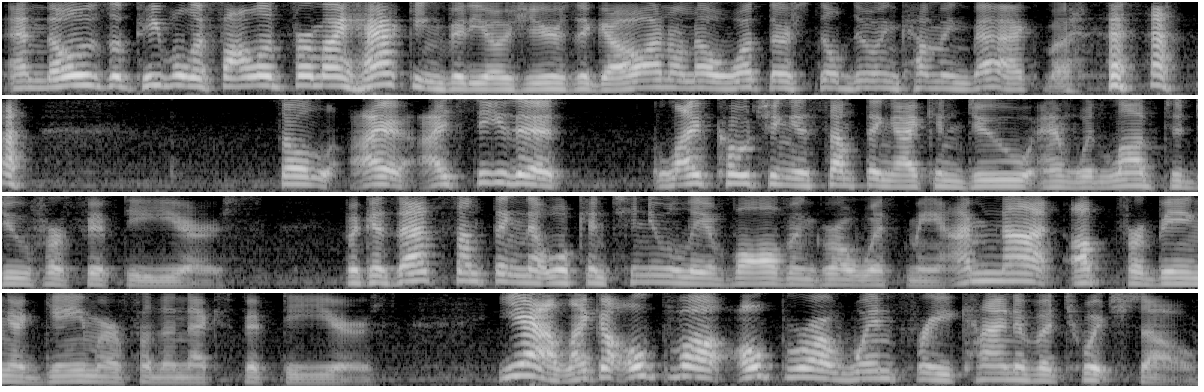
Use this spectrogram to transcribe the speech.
And those the people that followed for my hacking videos years ago, I don't know what they're still doing coming back, but... so I, I see that life coaching is something I can do and would love to do for 50 years because that's something that will continually evolve and grow with me. I'm not up for being a gamer for the next 50 years. Yeah, like a Oprah, Oprah Winfrey kind of a Twitch show.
